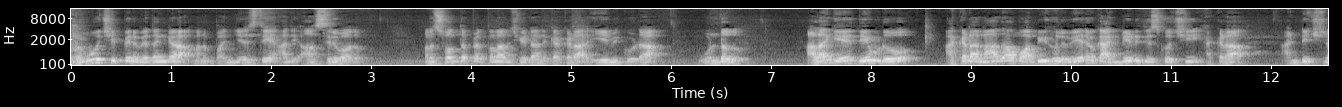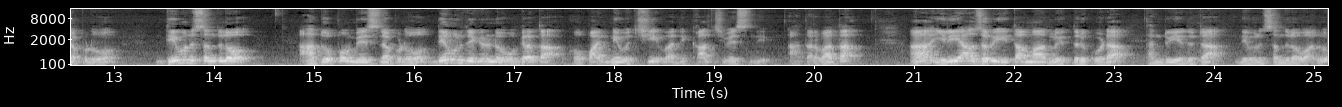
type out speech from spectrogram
ప్రభువు చెప్పిన విధంగా మనం పనిచేస్తే అది ఆశీర్వాదం. మన సొంత పెత్తనాలు చేయడానికి అక్కడ ఏమి కూడా ఉండదు. అలాగే దేవుడు అక్కడ నాదాపు అభిహులు వేరొక అగ్నిని తీసుకొచ్చి అక్కడ అంటించినప్పుడు దేవుని సందులో ఆ ధూపం వేసినప్పుడు దేవుని దగ్గర నుండి ఉగ్రత కోపాగ్ని వచ్చి వారిని కాల్చివేసింది. ఆ తర్వాత ఇలియాజరు ఈతామారులు ఇద్దరు కూడా తండ్రి ఎదుట దేవుని సందులో వారు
